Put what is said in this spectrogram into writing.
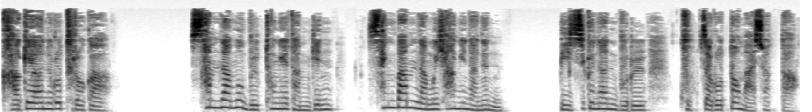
가게 안으로 들어가 삼나무 물통에 담긴 생밤나무 향이 나는 미지근한 물을 국자로 떠 마셨다.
